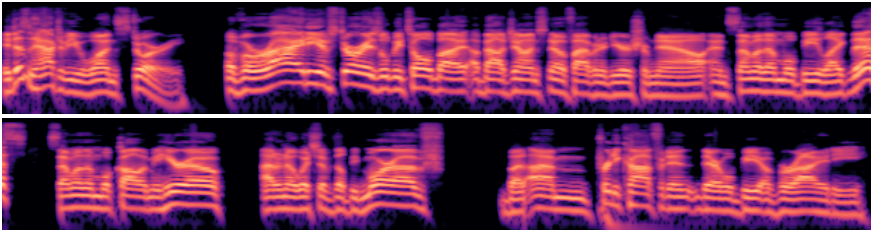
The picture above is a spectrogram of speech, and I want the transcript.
it doesn't have to be one story. A variety of stories will be told by about Jon Snow 500 years from now, and some of them will be like this. Some of them will call him a hero. I don't know which of there'll be more of, but I'm pretty confident there will be a variety.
